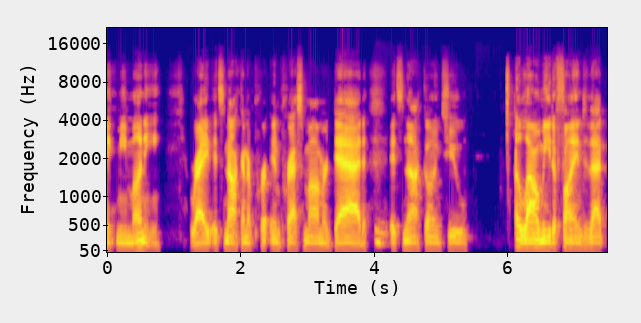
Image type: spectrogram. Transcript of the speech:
make me money, right? It's not going to pr- impress mom or dad. Mhm. It's not going to allow me to find that,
